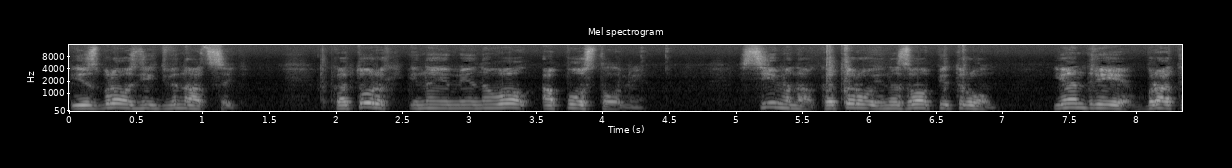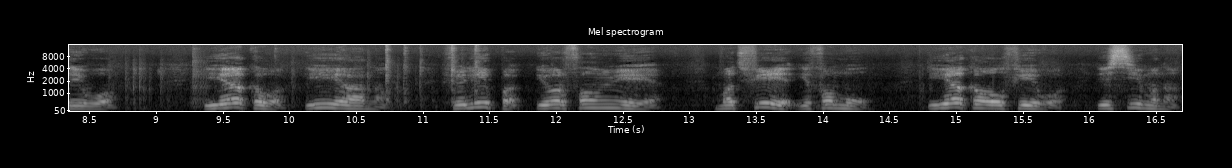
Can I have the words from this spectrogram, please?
и избрал из них двенадцать, которых и наименовал апостолами. Симона, которого и назвал Петром, и Андрея, брата его, и Иакова, и Иоанна, Филиппа и Варфоломея, Матфея и Фому, и Иакова Алфеева, и Симона,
